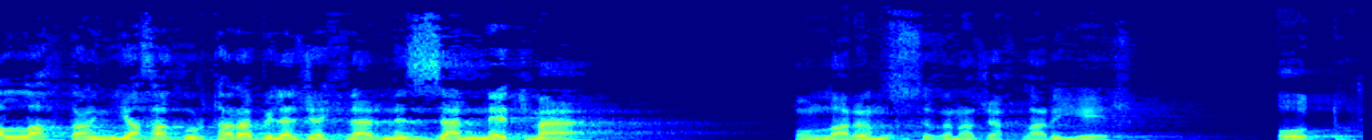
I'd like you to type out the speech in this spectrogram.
Allahdan yaxa qurtara biləcəklərini zənn etmə. Onların sığınacaqları yer oddur.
